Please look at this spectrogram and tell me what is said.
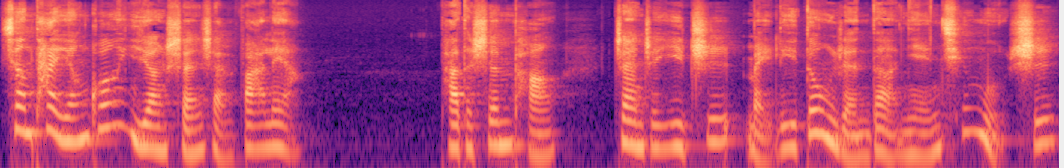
像太阳光一样闪闪发亮。它的身旁站着一只美丽动人的年轻母狮。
